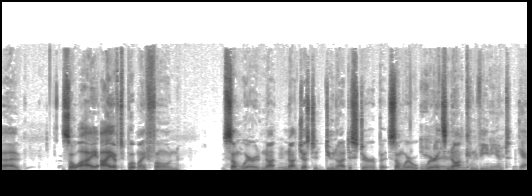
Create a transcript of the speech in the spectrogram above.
Uh, so I I have to put my phone somewhere not not just to do not disturb, but somewhere In where it's another not room? convenient. Yeah.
